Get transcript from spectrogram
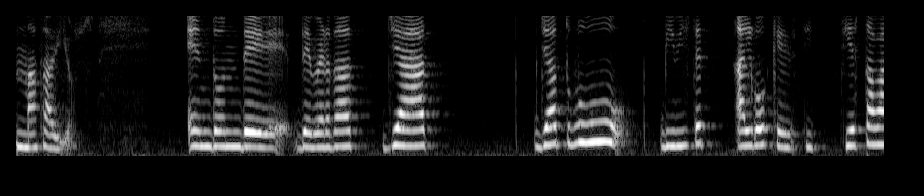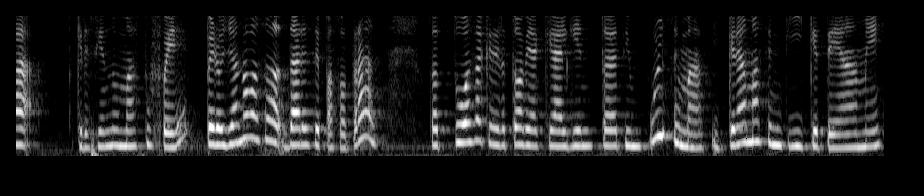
más a Dios, en donde de verdad ya, ya tú viviste algo que sí, sí estaba creciendo más tu fe, pero ya no vas a dar ese paso atrás. O sea, tú vas a querer todavía que alguien todavía te impulse más y crea más en ti, que te ame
